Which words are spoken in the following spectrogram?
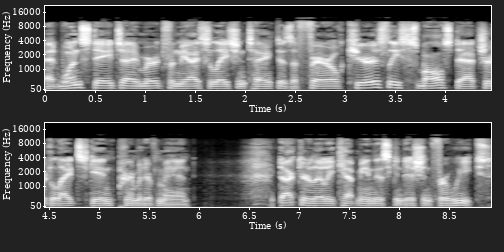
At one stage, I emerged from the isolation tank as a feral, curiously small statured, light skinned, primitive man. Dr. Lilly kept me in this condition for weeks,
